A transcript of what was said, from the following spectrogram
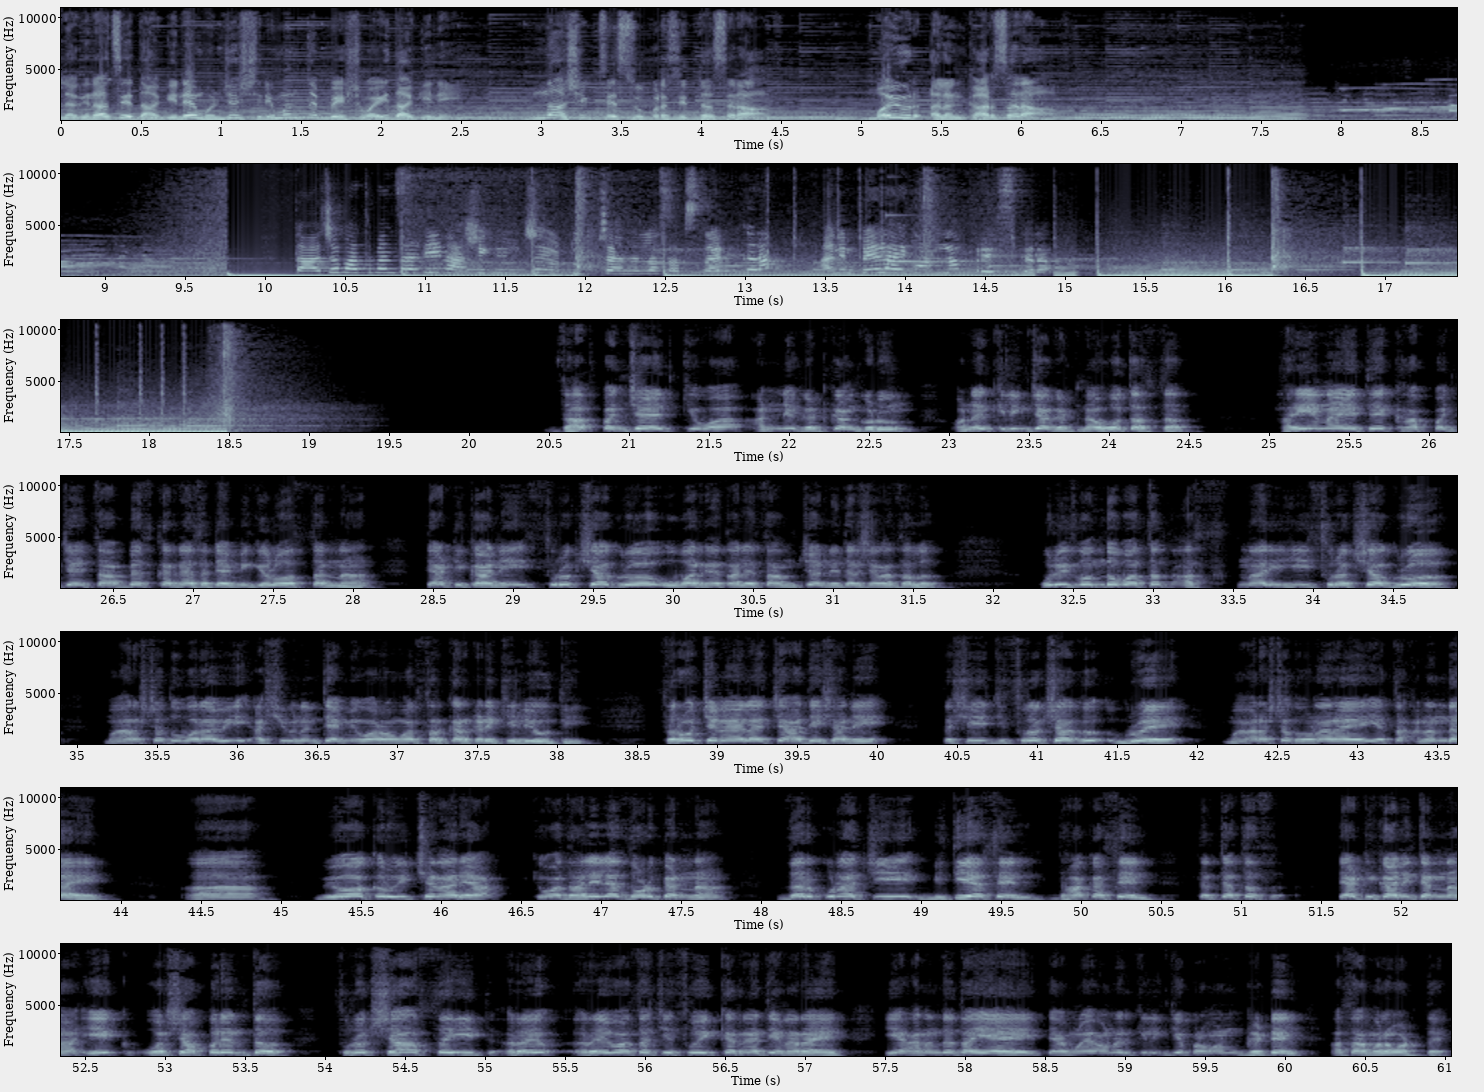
लग्नाचे दागिने म्हणजे श्रीमंत पेशवाई दागिने. नाशिकचे सुप्रसिद्ध सराफ मयूर अलंकार सराफ. ताज्या बातम्यांसाठी नाशिक न्यूजच्या युट्यूब चॅनलला सबस्क्राईब करा आणि बेल आयकॉनला प्रेस करा. जात पंचायत किंवा अन्य घटकांकडून ऑनर किलिंगच्या घटना होत असतात. हरियाणा येथे खाप पंचायतचा अभ्यास करण्यासाठी आम्ही गेलो असताना त्या ठिकाणी सुरक्षागृह उभारण्यात आल्याचं आमच्या निदर्शनात आलं. पोलीस बंदोबस्तात असणारी ही सुरक्षागृह महाराष्ट्रात उभारावी अशी विनंती आम्ही वारंवार सरकारकडे केली होती. सर्वोच्च न्यायालयाच्या आदेशाने तशी जी सुरक्षागृहे महाराष्ट्रात होणार आहे याचा आनंद आहे. विवाह करू इच्छिणाऱ्या किंवा झालेल्या जोडप्यांना जर कुणाची भीती असेल धाक असेल तर त्याचं त्या ठिकाणी त्यांना एक वर्षापर्यंत सुरक्षा सहित रहिवासाची सोय करण्यात येणार आहेत. हे आनंददायी आहे. त्यामुळे ऑनर किलिंगचे प्रमाण घटेल असं आम्हाला वाटतंय.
